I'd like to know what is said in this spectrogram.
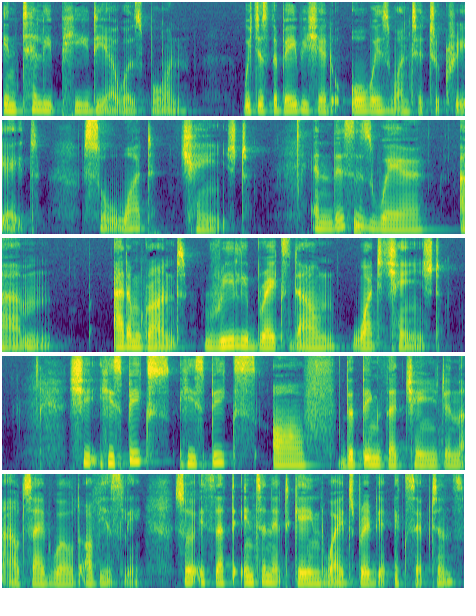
Intellipedia was born, which is the baby she had always wanted to create. So, what changed? And this is where um, Adam Grant really breaks down what changed she he speaks he speaks of the things that changed in the outside world obviously. So it's that the internet gained widespread acceptance.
